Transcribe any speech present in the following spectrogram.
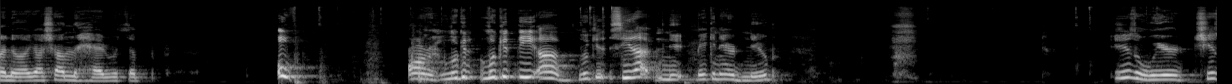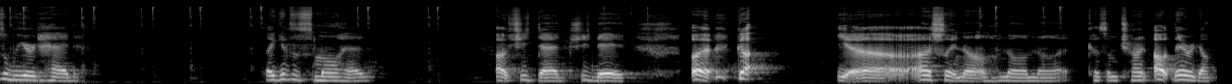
I know. I got shot in the head with the. Oh. Oh, look at look at the uh look at see that bacon haired noob. She has a weird she has a weird head. Like it's a small head. Oh, she's dead. She's dead. Uh, got. Yeah, actually no, no, I'm not, cause I'm trying. Oh, there we go,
